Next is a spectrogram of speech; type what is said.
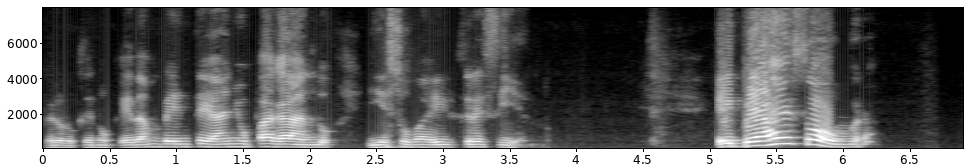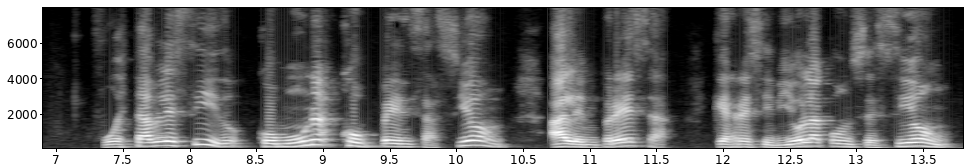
pero lo que nos quedan 20 años pagando y eso va a ir creciendo. El peaje sombra fue establecido como una compensación a la empresa que recibió la concesión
